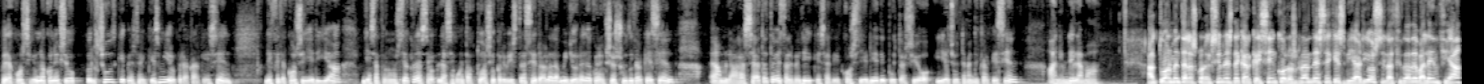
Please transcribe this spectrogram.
per aconseguir una connexió pel sud que pensem que és millor per a Carcaixent. De fet, la Conselleria ja s'ha pronunciat que la, la següent actuació prevista serà la millora de connexió sud de Carcaixent amb la A7 a través del Beric, és a dir, Conselleria, Diputació i Ajuntament de Carcaixent anem de la mà. Actualmente las conexiones de Carcaixent con los grandes ejes viarios y la ciudad de Valencia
